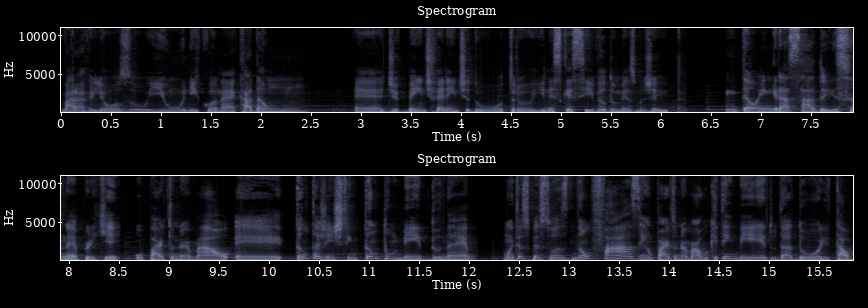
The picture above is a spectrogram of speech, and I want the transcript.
maravilhoso e único, né? Cada um é, de bem diferente do outro inesquecível do mesmo jeito. Então, é engraçado isso, né? Porque o parto normal, é... tanta gente tem tanto medo, né? Muitas pessoas não fazem o parto normal porque tem medo da dor e tal.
